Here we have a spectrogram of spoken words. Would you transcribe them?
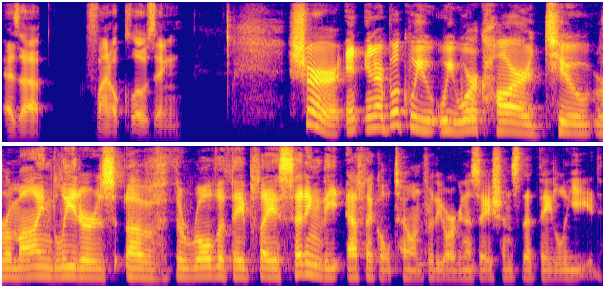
as a final closing Sure. In, in, our book, we, we work hard to remind leaders of the role that they play setting the ethical tone for the organizations that they lead.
